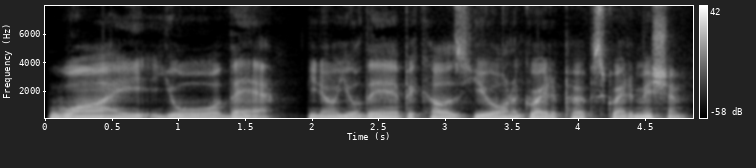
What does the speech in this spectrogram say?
why you're there. You know, you're there because you're on a greater purpose, greater mission.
